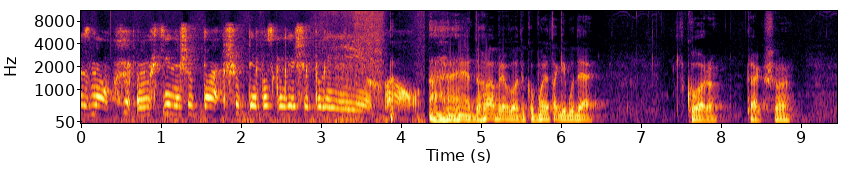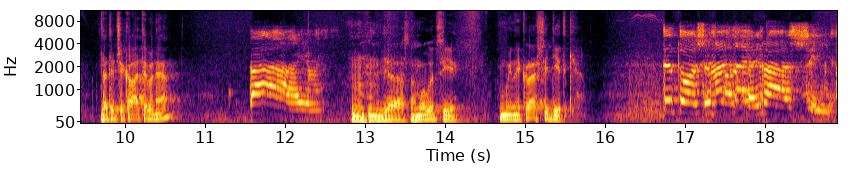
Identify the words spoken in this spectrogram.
не знав. Хотіли, щоб, та, щоб ти поскоріше приїхав. Добре, Водику, може так і буде скоро. Так що. Де чекати мене? Мгм, Ясно, молодці. Ми найкращі дітки. Ти теж найкращий.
